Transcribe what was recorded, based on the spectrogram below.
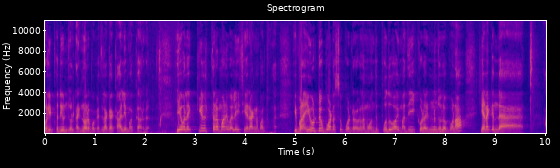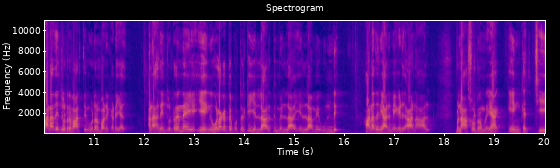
ஒளிப்பதிவுன்னு சொல்கிறேன் இன்னொரு பக்கத்தில் அக்கா காளியமாக்கா அவர்கள். எவ்வளோ கீழ்த்தரமான வேலையை செய்கிறாங்கன்னு பார்த்துக்கோங்க. இப்போ நான் யூடியூப் போட்டஸ் போன்றவர்கள் நம்ம வந்து பொதுவாக மதிக்கக்கூடாது இன்னும் சொல்ல போனால் எனக்கு இந்த அனாதைன்னு சொல்கிற வார்த்தை உடன்பாடு கிடையாது. அனாதைன்னு சொல்கிறது என்ன? எங்கள் உலகத்தை பொறுத்த வரைக்கும் எல்லாருக்கும் எல்லா எல்லாமே உண்டு. அனாதைன்னு யாருமே கிடையாது. ஆனால் இப்போ நான் சொல்கிறோம்ல ஏன் என் கட்சி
